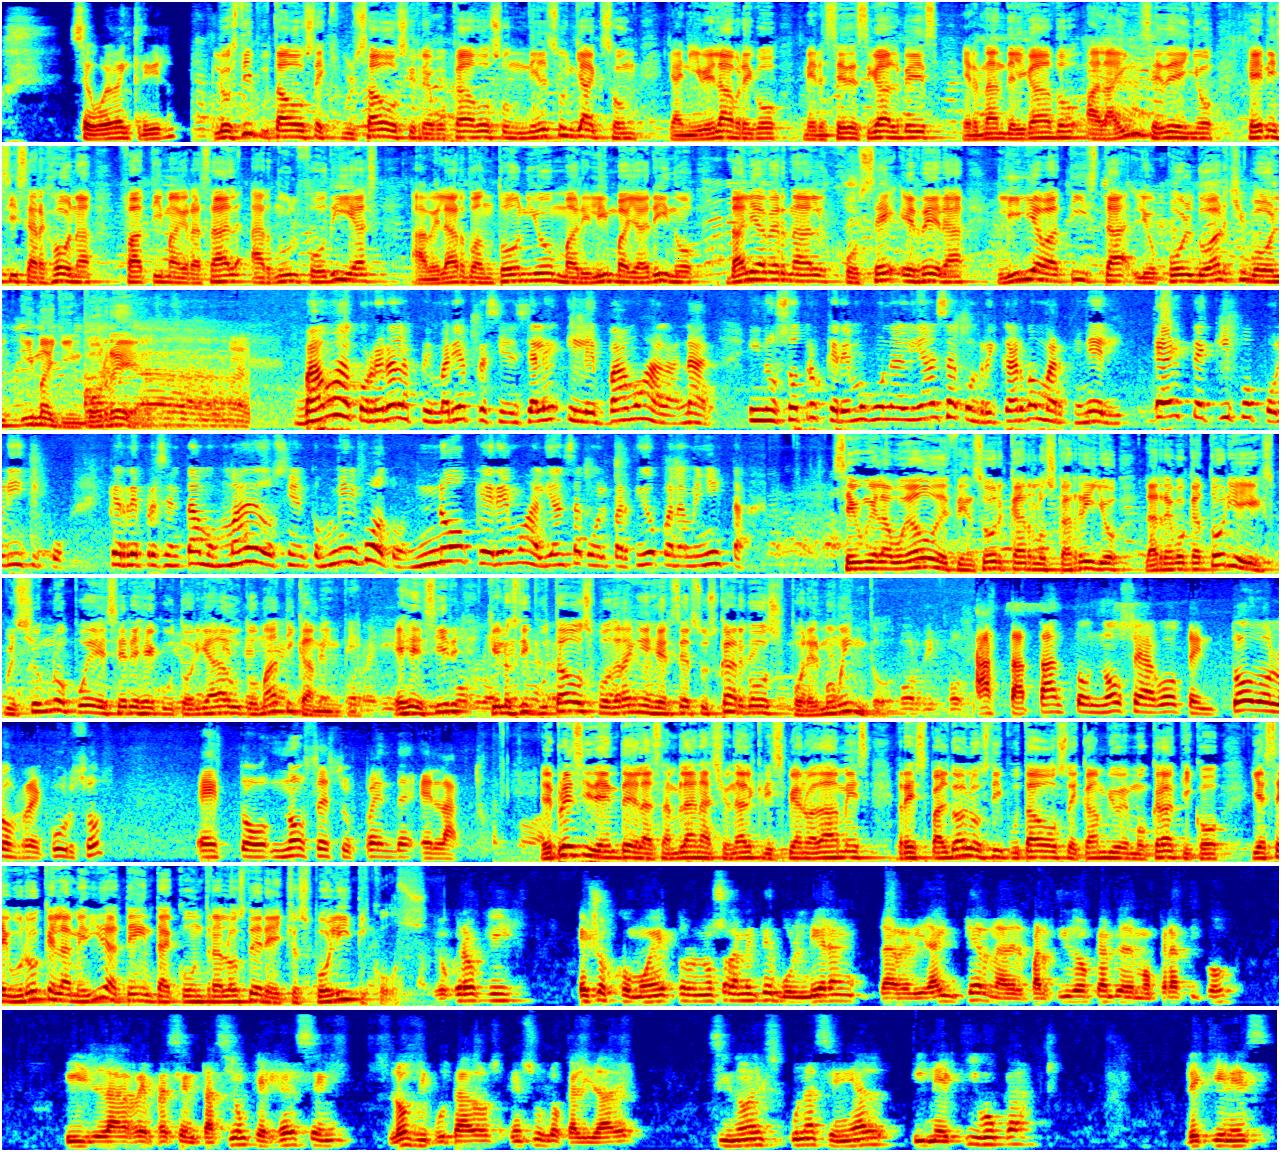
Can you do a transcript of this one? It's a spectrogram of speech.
se vuelve a inscribir. Los diputados expulsados y revocados son Nelson Jackson, Yanivel Ábrego, Mercedes Galvez, Hernán Delgado, Alain Cedeño, Génesis Arjona, Fátima Grasal, Arnulfo Díaz, Abelardo Antonio, Marilín Vallarino, Dalia Bernal, José Herrera, Lilia Batista, Leopoldo Archibol y Mayín Correa. Vamos a correr a las primarias presidenciales y les vamos a ganar. Y nosotros queremos una alianza con Ricardo Martinelli. Este equipo político que representamos más de 200 mil votos, no queremos alianza con el Partido Panameñista. Según el abogado defensor Carlos Carrillo, la revocatoria y expulsión no puede ser ejecutoriada automáticamente. Es decir, que los diputados podrán ejercer sus cargos por el momento. Hasta tanto no se agoten todos los recursos esto no se suspende el acto. El presidente de la Asamblea Nacional, Cristiano Adames, respaldó a los diputados de Cambio Democrático y aseguró que la medida atenta contra los derechos políticos. Yo creo que hechos como estos no solamente vulneran la realidad interna del Partido Cambio Democrático y la representación que ejercen los diputados en sus localidades, sino es una señal inequívoca de quienes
